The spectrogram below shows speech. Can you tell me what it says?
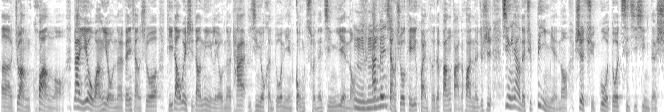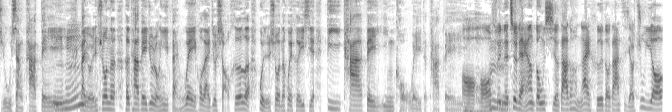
呃状况哦。那也有网友呢分享说，提到胃食道逆流呢，他已经有很多年共存的经验哦。他分享说，可以缓和的方法的话呢，就是尽量的去避免哦摄取过多刺激性的食物，像咖啡。那有人说呢，喝咖啡就容易反胃，后来就少喝了，或者是说呢会喝一些低咖啡因口味的咖啡。哦吼，所以呢，这两样东西哦，大家都很爱喝的、哦，大家自己要注意哦。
